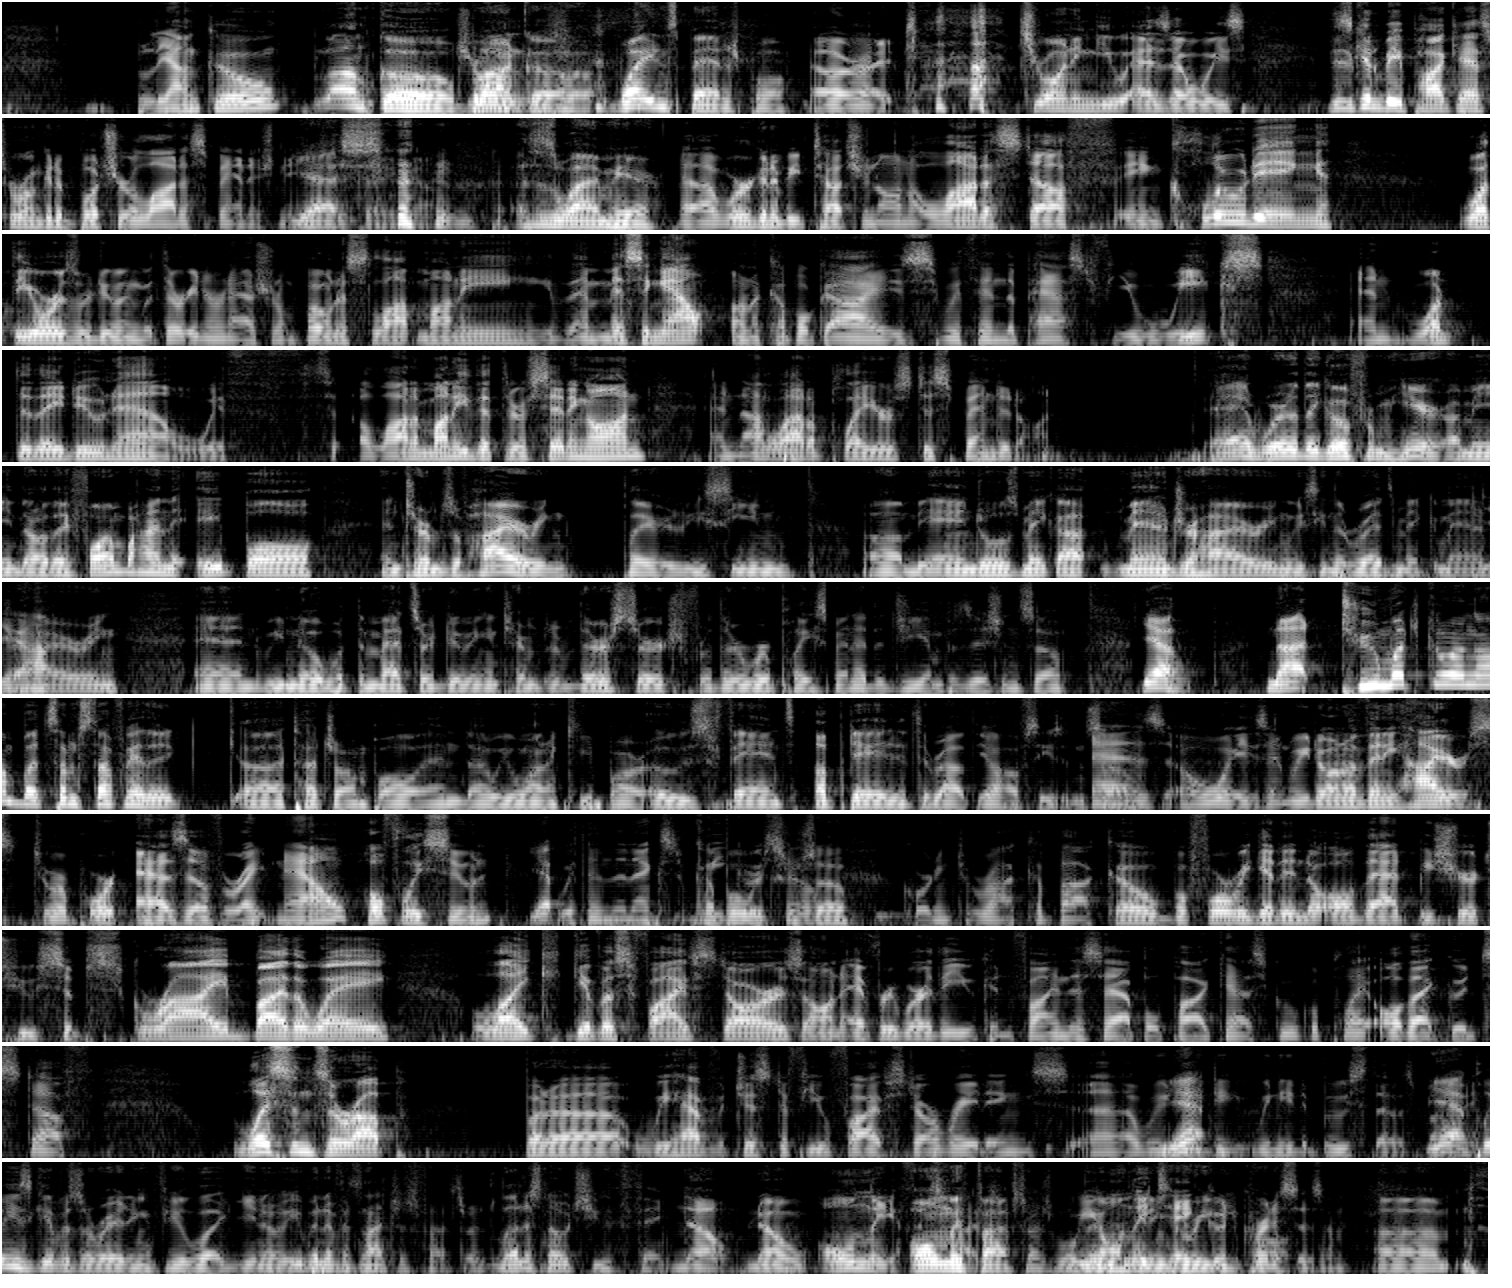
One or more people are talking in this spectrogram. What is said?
Blanco? Blanco, Join- Blanco, white and Spanish, Paul. All right. Joining you as always. This is going to be a podcast where I'm going to butcher a lot of Spanish names. Yes, so you know. this is why I'm here. Uh, we're going to be touching on a lot of stuff, including what the Orioles are doing with their international bonus slot money, them missing out on a couple guys within the past few weeks, and what do they do now with a lot of money that they're sitting on and not a lot of players to spend it on. And where do they go from here? I mean, are they falling behind the eight ball in terms of hiring players? We've seen um, the Angels make a manager hiring. We've seen the Reds make a manager Yeah. hiring, and we know what the Mets are doing in terms of their search for their replacement at the GM position. So, yeah, not too much going on, but some stuff we had to uh, touch on, Paul, and uh, we want to keep our O's fans updated throughout the offseason. So, As always, and we don't have any hires to report as of right now. Hopefully soon, Yep. within the next week Couple or weeks so, or so. according to Roch Kubatko. Before we get into all that, be sure to subscribe. By the way, like, give us five stars on everywhere that you can find this Apple Podcast, Google Play, all that good stuff. Listens are up. But uh, we have just a few five star ratings. Uh, we Yeah. need to we need to boost those. yeah, please give us a rating if you like. You know, even if it's not just five stars, let us know what you think. No, no, only if it's Only five, five stars. Well, we only take greedy, good Paul. criticism. Um,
